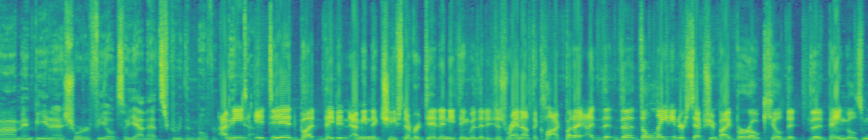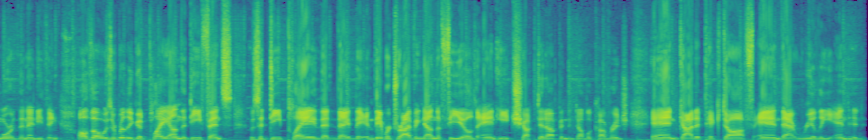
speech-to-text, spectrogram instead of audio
Um, and be in a shorter field, so yeah, that screwed them over. I mean, time. it did, but they didn't. I mean, the Chiefs never did anything with it. It just ran out the clock. But I, I, the, the the late interception by Burrow killed the, the Bengals more than anything. Although it was a really good play on the defense, it was a deep play that they they, they were driving down the field and he chucked it up into double coverage and got it picked off, and that really ended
